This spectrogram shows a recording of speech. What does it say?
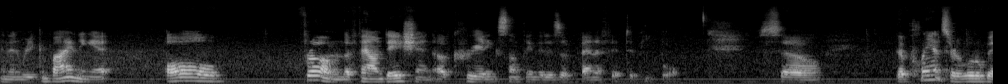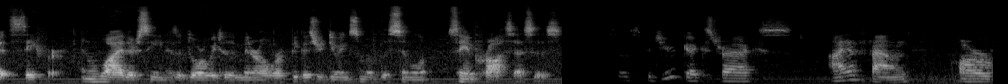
and then recombining it, all from the foundation of creating something that is of benefit to people. So the plants are a little bit safer and why they're seen as a doorway to the mineral work because you're doing some of the similar same processes. So spagyric extracts I have found are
